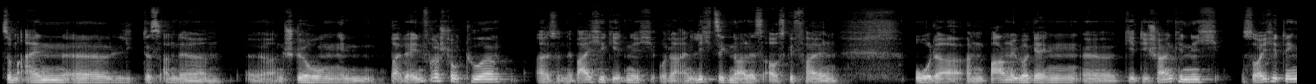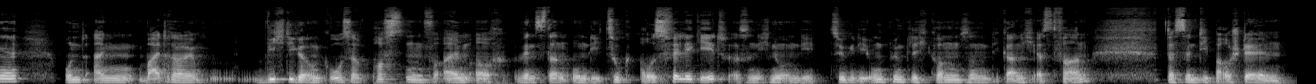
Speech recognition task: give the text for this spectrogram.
zum einen äh, liegt es an der äh, an Störungen in, bei der Infrastruktur, also eine Weiche geht nicht oder ein Lichtsignal ist ausgefallen oder an Bahnübergängen äh, geht die Schranke nicht, solche Dinge. Und ein weiterer wichtiger und großer Posten, vor allem auch wenn es dann um die Zugausfälle geht, also nicht nur um die Züge, die unpünktlich kommen, sondern die gar nicht erst fahren, das sind die Baustellen.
